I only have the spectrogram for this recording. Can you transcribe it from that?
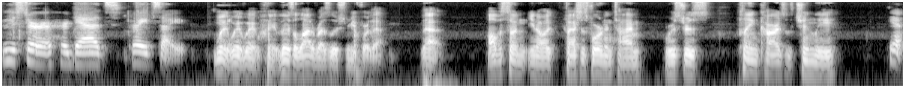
Rooster her dad's gravesite. Wait, wait, wait, wait. There's a lot of resolution before that. That all of a sudden, you know, it flashes forward in time. Rooster's playing cards with Chen Lee, Yeah.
